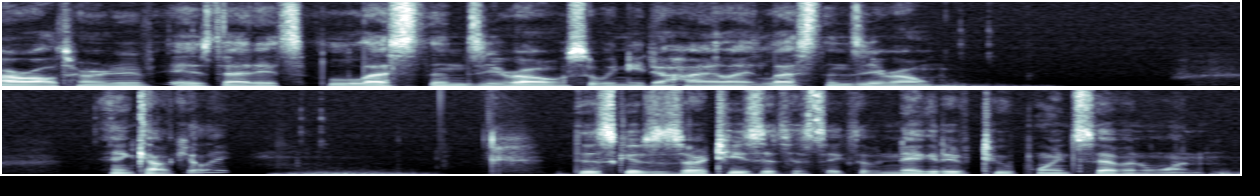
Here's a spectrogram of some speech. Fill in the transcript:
Our alternative is that it's less than 0, so we need to highlight less than 0 and calculate. this gives us our t-statistics of negative 2.71.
